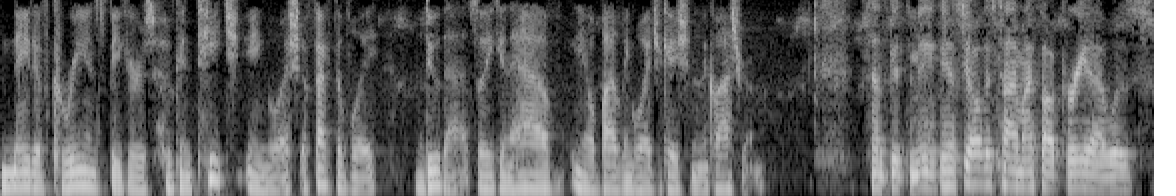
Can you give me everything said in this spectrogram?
native Korean speakers who can teach English effectively do that so you can have you know bilingual education in the classroom. Sounds good to me. you know, see, all this time I thought Korea was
